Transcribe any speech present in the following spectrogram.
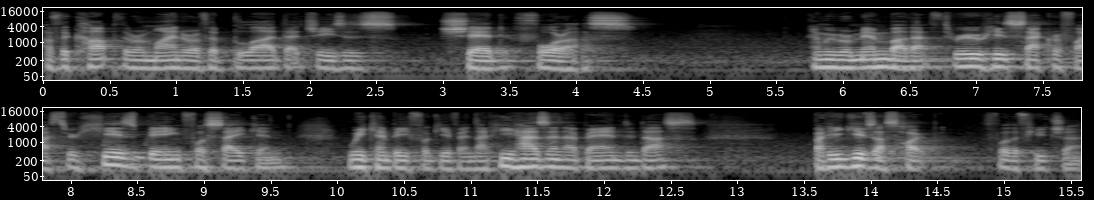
of the cup, the reminder of the blood that Jesus shed for us. And we remember that through his sacrifice, through his being forsaken, we can be forgiven, that he hasn't abandoned us, but he gives us hope for the future.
